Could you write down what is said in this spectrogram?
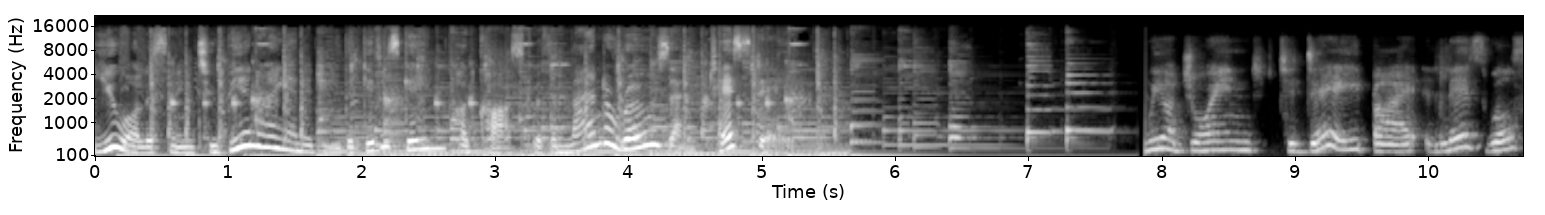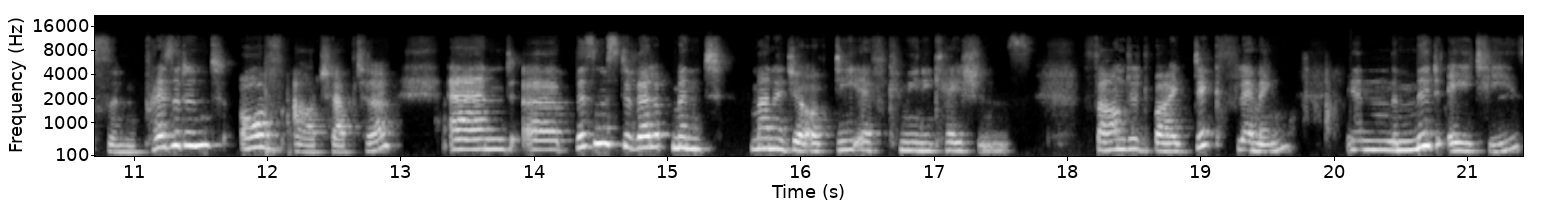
You are listening to BNI Energy, the Givers Gain podcast with Amanda Rose and Tess Day. We are joined today by Les Wilson, president of our chapter and business development manager of DF Communications. Founded by Dick Fleming in the mid 80s,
